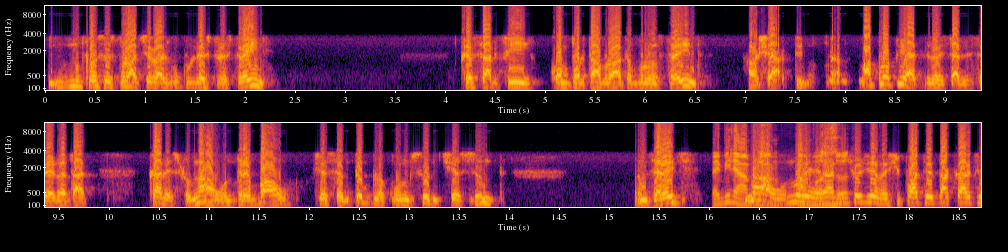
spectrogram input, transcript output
Nu pot să spun același lucru despre străini. Că s-ar fi comportat vreodată vreun străin, așa, din- apropiat din ăștia de străinătate, care sunau, întrebau ce se întâmplă, cum sunt, ce sunt. Înțelegi? Pe bine, am, Nu, am, nu am era văzut... nicio genă și poate dacă ar fi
